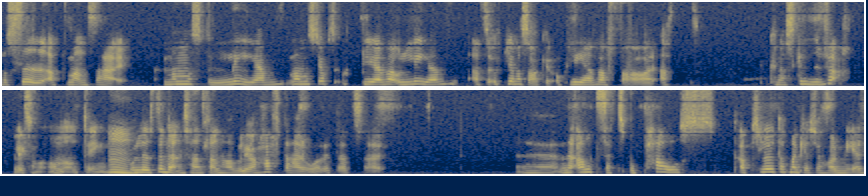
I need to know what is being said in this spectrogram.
Bo säg att man så här, man måste leva, man måste också uppleva och leva, alltså uppleva saker och leva för att kunna skriva liksom, om någonting. Mm. Och lite den känslan har väl jag haft det här året. att så här, eh, När allt sätts på paus, absolut att man kanske har mer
